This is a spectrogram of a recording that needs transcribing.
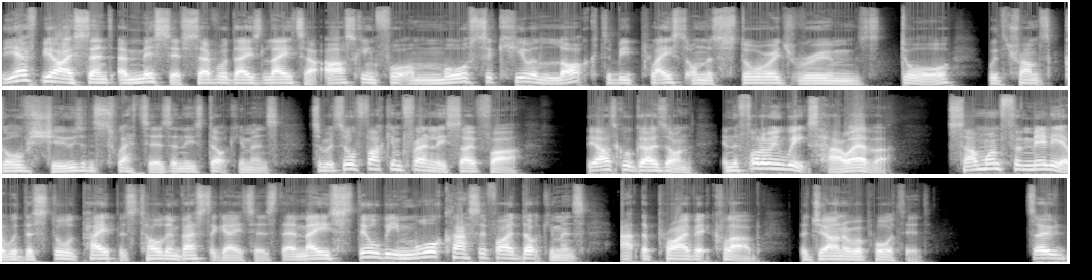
The FBI sent a missive several days later asking for a more secure lock to be placed on the storage room's door with Trump's golf shoes and sweaters and these documents. So it's all fucking friendly so far. The article goes on. In the following weeks, however, someone familiar with the stored papers told investigators there may still be more classified documents at the private club, the journal reported. So,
